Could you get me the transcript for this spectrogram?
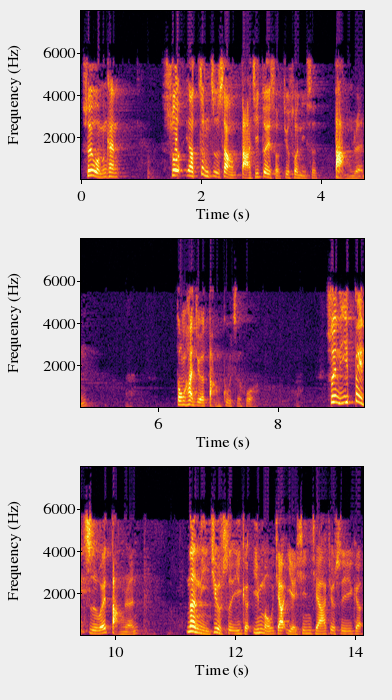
所以我们看，说要政治上打击对手，就说你是党人。东汉就有党锢之祸，所以你一被指为党人，那你就是一个阴谋家、野心家，就是一个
